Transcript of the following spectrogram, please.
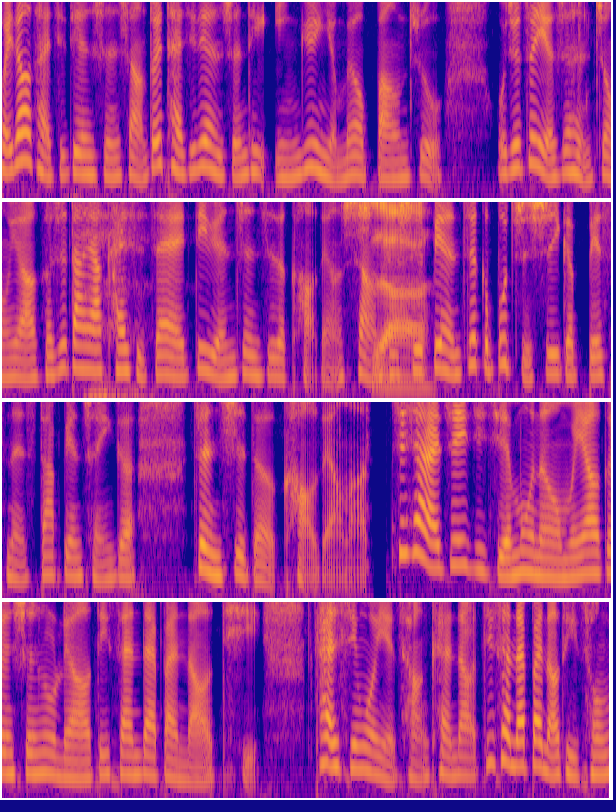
回到台积电身上，对台积电的整体营运有没有帮助？我觉得这也是很重要。可是大家开始在地缘政治的考量上，是啊、就是变这个不只是一个 business，它变成一个政治的考量了。接下来这一集节目呢，我们要更深入聊第三代半导体。看新闻也常看到，第三代半导体从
